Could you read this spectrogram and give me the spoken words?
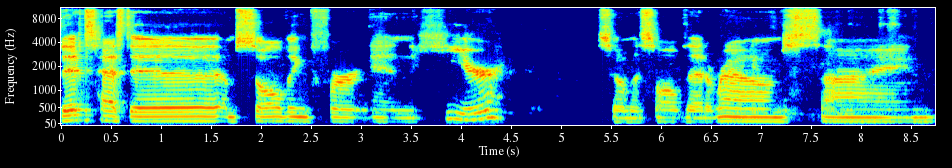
this has to, I'm solving for N here. So I'm going to solve that around sine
